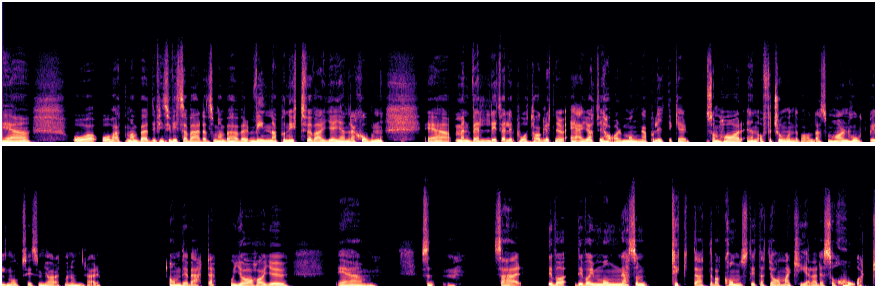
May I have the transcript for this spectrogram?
Eh, och, och, att man bör, det finns ju vissa värden som man behöver vinna på nytt för varje generation. Eh, men väldigt, väldigt påtagligt nu är ju att vi har många politiker som har en, och förtroendevalda som har en hotbild mot sig som gör att man undrar om det är värt det. Och jag har ju, eh, så, så här, det var, det var ju många som tyckte att det var konstigt att jag markerade så hårt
